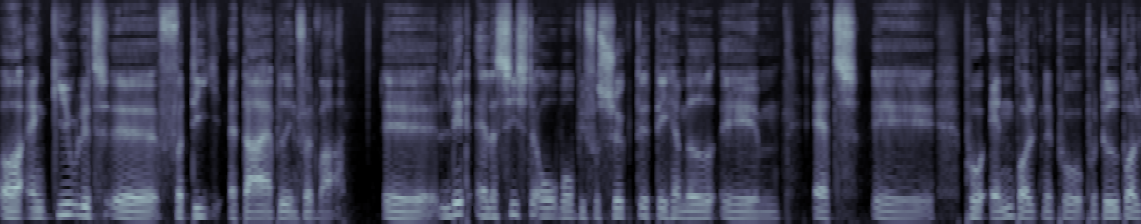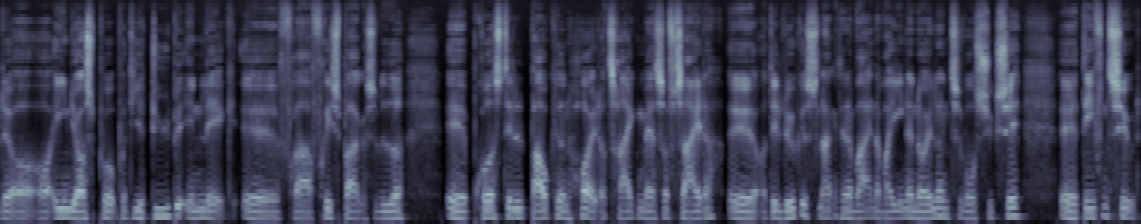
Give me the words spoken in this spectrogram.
og angiveligt øh, fordi, at der er blevet indført var øh, lidt aller sidste år, hvor vi forsøgte det her med, øh, at øh, på andenboldene, på, på dødbolde og, og egentlig også på, på de her dybe indlæg øh, fra frispark og så videre, øh, prøvede at stille bagkæden højt og trække en masse offsider, øh, og det lykkedes langt den her vejen og var en af nøglerne til vores succes øh, defensivt.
